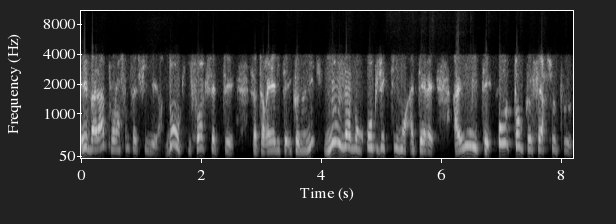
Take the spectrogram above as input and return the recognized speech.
est valable pour l'ensemble de cette filière. Donc, il faut accepter cette réalité économique. Nous avons objectivement intérêt à limiter autant que faire se peut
